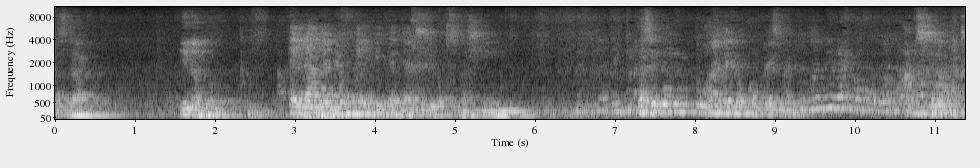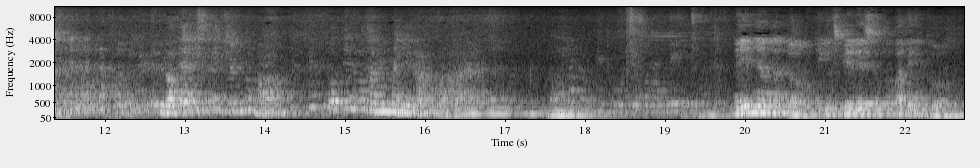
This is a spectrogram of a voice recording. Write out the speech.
abstract. Yun lang po. Kailangan yung kaibigan dyan, Xerox machine. Kasi kung 200 yung congressman, 200 lang abstract. Diba? Pero schedule nyo ha. Huwag naman kami mahirapan. No? Ngayon yata to, yung experience ng kapatid ko.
